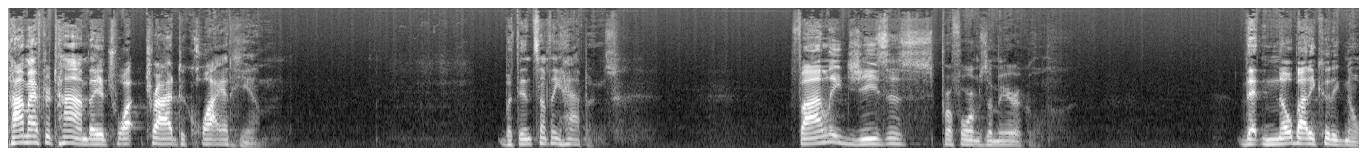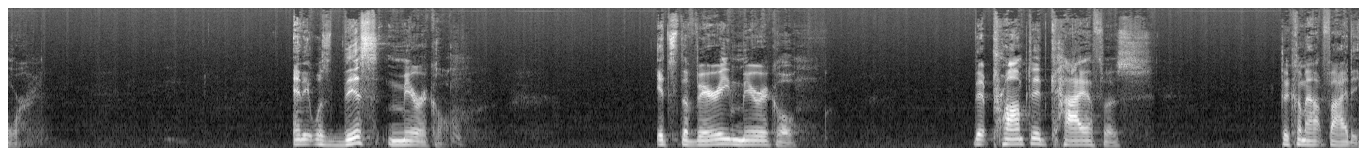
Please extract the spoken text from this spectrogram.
Time after time, they had tw- tried to quiet him. But then something happens. Finally, Jesus performs a miracle that nobody could ignore. And it was this miracle. It's the very miracle that prompted Caiaphas to come out fighting.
